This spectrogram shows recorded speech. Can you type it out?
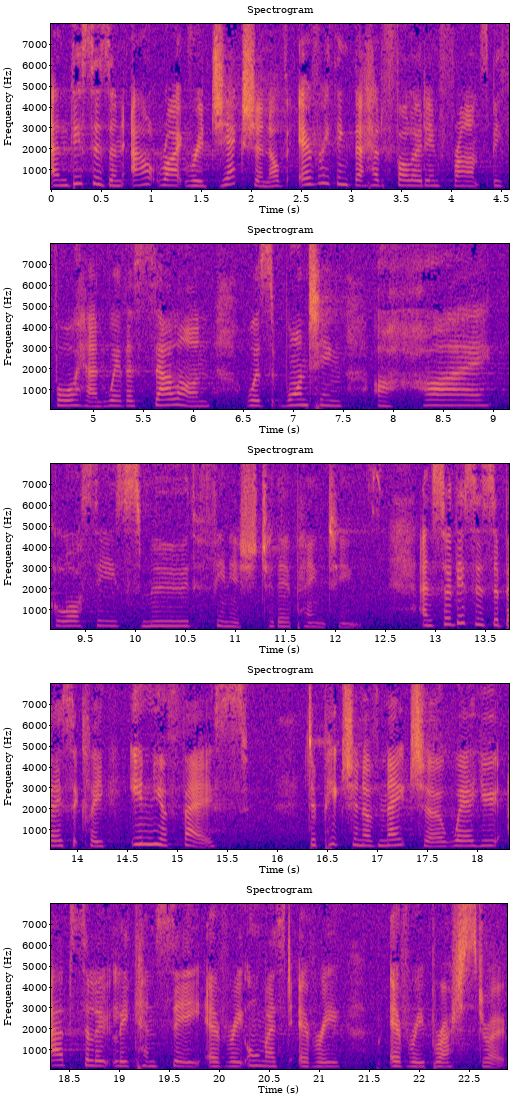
And this is an outright rejection of everything that had followed in France beforehand, where the salon was wanting a high, glossy, smooth finish to their paintings. And so this is a basically in your face depiction of nature where you absolutely can see every almost every every brush stroke.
